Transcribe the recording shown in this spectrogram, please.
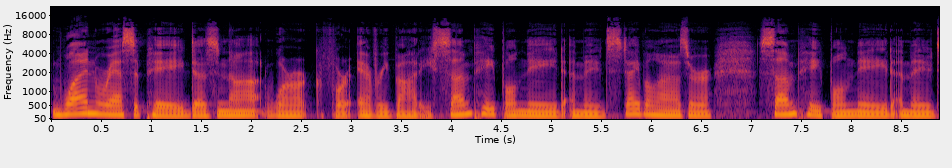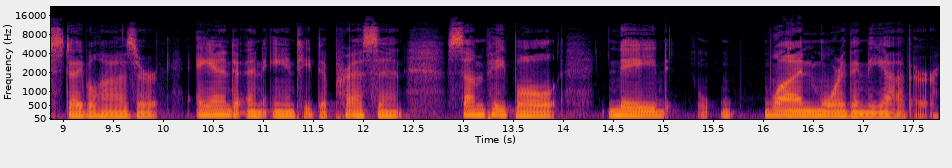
one recipe does not work for everybody. Some people need a mood stabilizer. Some people need a mood stabilizer and an antidepressant. Some people need one more than the other.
